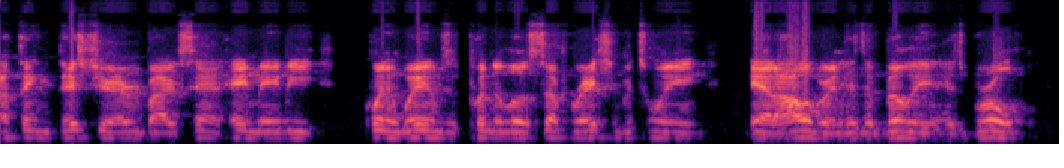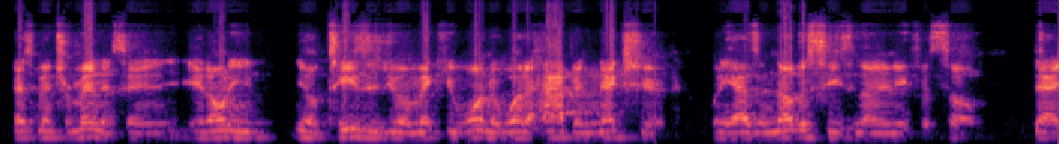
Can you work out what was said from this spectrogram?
I think this year everybody's saying, hey, maybe Quinnen Williams is putting a little separation between Ed Oliver and his ability and his growth has been tremendous. And it only, you know, teases you and make you wonder what'll happen next year when he has another season underneath it. So that,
